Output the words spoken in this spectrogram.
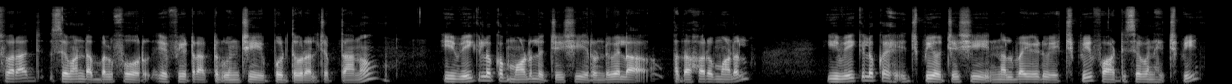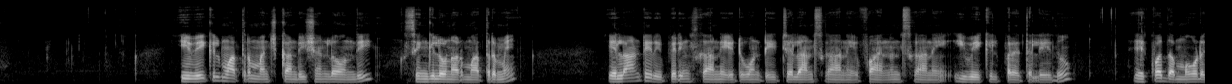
Swaraj seven double four F E tractor గురించి పూర్తి వివరాలు చెప్తాను. ఈ వెహికల్ యొక్క మోడల్ వచ్చేసి రెండు వేల పదహారు మోడల్. ఈ వెహికల్ యొక్క హెచ్పి వచ్చేసి నలభై ఏడు హెచ్పి ఫార్టీ సెవెన్ హెచ్పి. ఈ వెహికల్ మాత్రం మంచి కండిషన్లో ఉంది. సింగిల్ ఓనర్ మాత్రమే. ఎలాంటి రిపేరింగ్స్ కానీ ఎటువంటి చలాన్స్ కానీ ఫైనాన్స్ కానీ ఈ వెహికల్ పైన లేదు. ఎక్కువ దమ్ము కూడా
